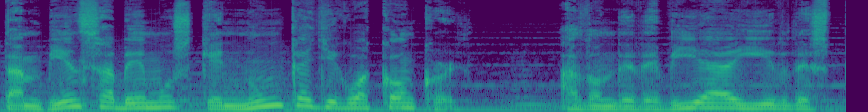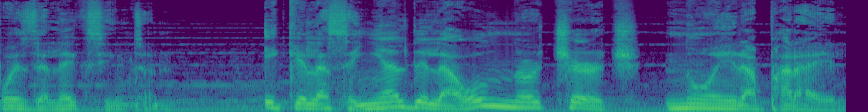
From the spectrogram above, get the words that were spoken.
También sabemos que nunca llegó a Concord, a donde debía ir después de Lexington, y que la señal de la Old North Church no era para él.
